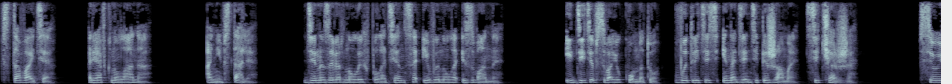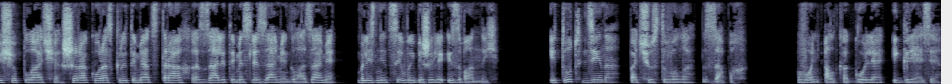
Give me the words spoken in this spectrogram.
«Вставайте!» — рявкнула она. Они встали. Дина завернула их в полотенце и вынула из ванны. «Идите в свою комнату, вытритесь и наденьте пижамы, сейчас же». Все еще плача, широко раскрытыми от страха, залитыми слезами глазами, близнецы выбежали из ванной. И тут Дина почувствовала запах. Вонь алкоголя и грязи.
